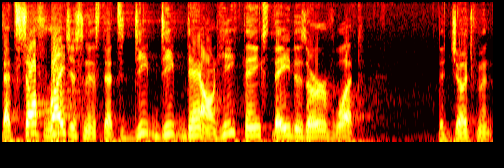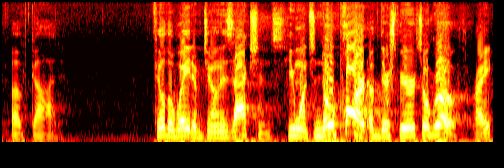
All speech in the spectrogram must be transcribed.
that self righteousness that's deep, deep down, he thinks they deserve what? The judgment of God. Feel the weight of Jonah's actions. He wants no part of their spiritual growth, right?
